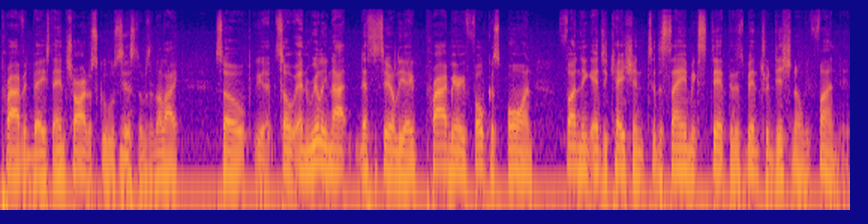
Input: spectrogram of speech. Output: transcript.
private-based and charter school systems and the like. So, yeah, so and really not necessarily a primary focus on funding education to the same extent that it's been traditionally funded.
